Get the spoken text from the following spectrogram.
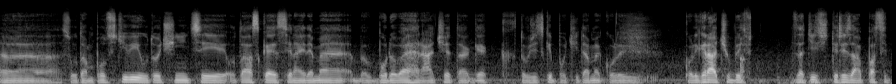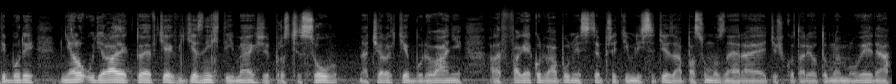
e, jsou tam poctiví útočníci, otázka je, jestli najdeme bodové hráče, tak jak to vždycky počítáme, kolik kolik hráčů by za ty čtyři zápasy ty body mělo udělat, jak to je v těch vítězných týmech, že prostě jsou na čele těch bodování, ale fakt jako dva půl měsíce předtím, když se těch zápasů moc nehraje, těžko tady o tomhle mluvit a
